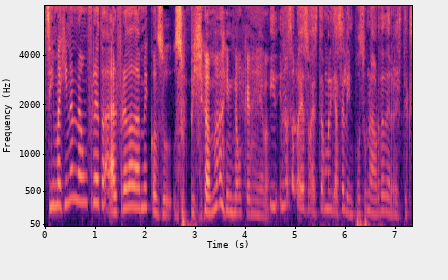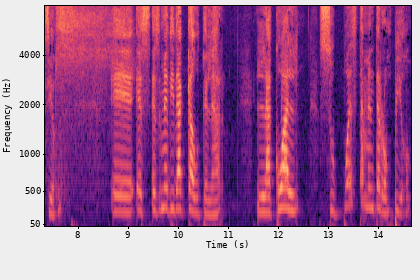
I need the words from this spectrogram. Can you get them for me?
¿Se imaginan a un Fredo- a Alfredo Adame con su, su pijama? Ay, no, qué miedo. Y, y no solo eso, a este hombre ya se le impuso una orden de restricción. Eh, es, es medida cautelar, la cual supuestamente rompió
